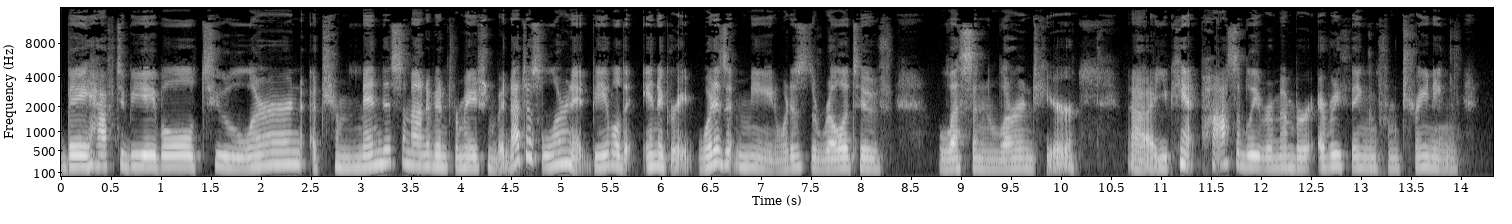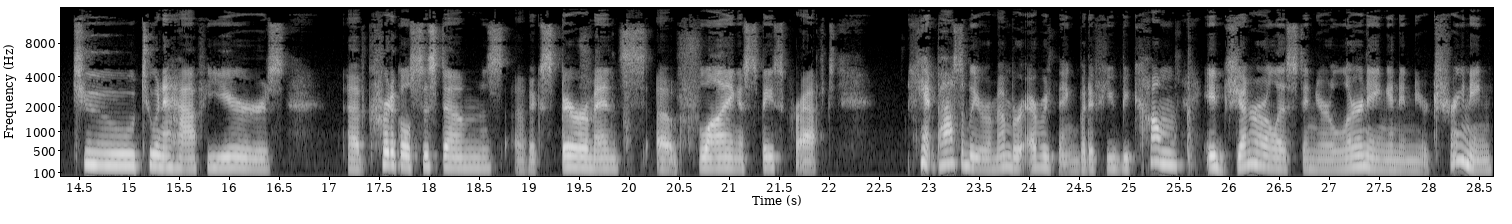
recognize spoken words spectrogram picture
They have to be able to learn a tremendous amount of information, but not just learn it, be able to integrate. What does it mean? What is the relative lesson learned here? Uh, you can't possibly remember everything from training two, two and a half years of critical systems, of experiments, of flying a spacecraft. Can't possibly remember everything, but if you become a generalist in your learning and in your training,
